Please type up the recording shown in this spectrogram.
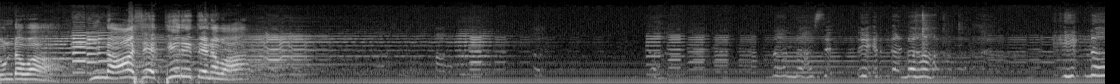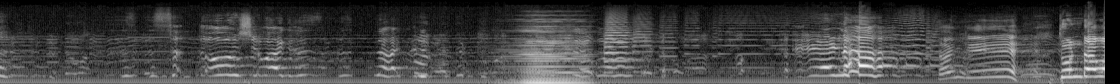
ತಂಗಿ ದುಂಡವ ನಿನ್ನ ಆಸೆ ತೀರಿತೇನವ? ಸಂತೋಷವಾಗಿ. ತಂಗಿ ದುಂಡವ!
